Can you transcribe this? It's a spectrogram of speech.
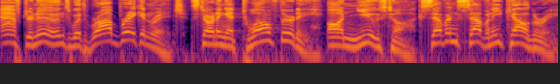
Afternoons with Rob Breckenridge, starting at 1230 on News Talk 770 Calgary.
